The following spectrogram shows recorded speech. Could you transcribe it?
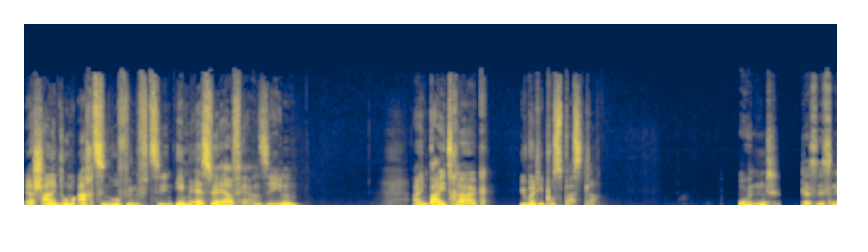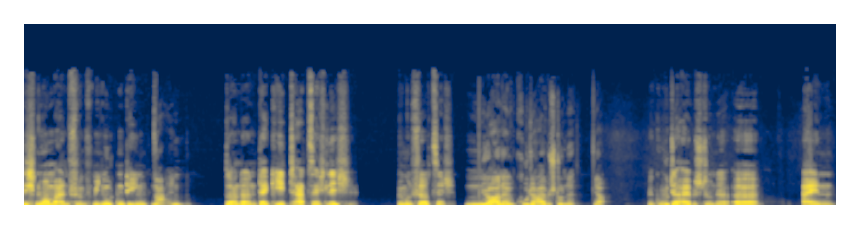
erscheint um 18.15 Uhr im SWR-Fernsehen ein Beitrag über die Busbastler. Und das ist nicht nur mal ein 5-Minuten-Ding. Nein. Sondern der geht tatsächlich 45? Ja, eine gute halbe Stunde, ja. Eine gute halbe Stunde. Äh, ein,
